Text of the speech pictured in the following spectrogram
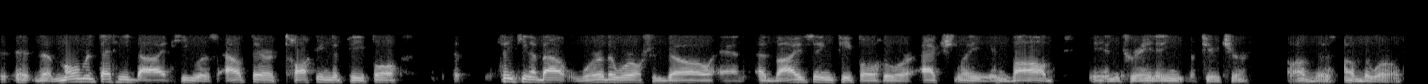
the moment that he died. He was out there talking to people, thinking about where the world should go, and advising people who were actually involved in creating the future of the of the world.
